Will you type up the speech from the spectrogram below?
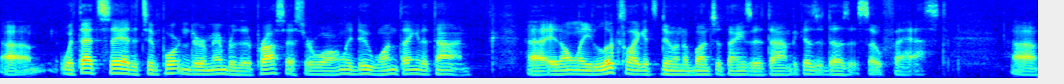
Um, with that said, it's important to remember that a processor will only do one thing at a time. Uh, it only looks like it's doing a bunch of things at a time because it does it so fast. Uh,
